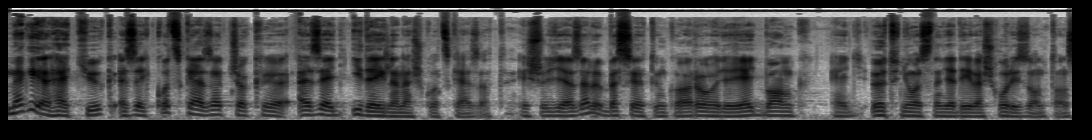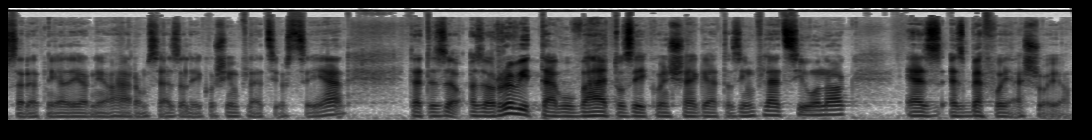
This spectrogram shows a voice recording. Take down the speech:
Megélhetjük, ez egy kockázat, csak ez egy ideiglenes kockázat. És ugye az előbb beszéltünk arról, hogy a jegybank egy 5-8 negyedéves horizonton szeretné elérni a 3%-os inflációs célját. Tehát ez a, az a rövid távú változékonyságát az inflációnak, ez, ez befolyásolja.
